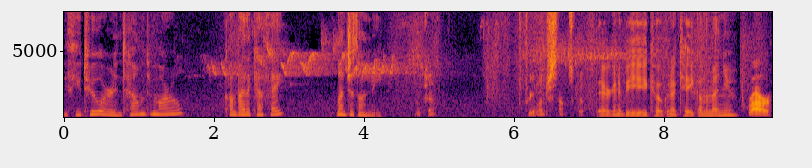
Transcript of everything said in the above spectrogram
If you two are in town tomorrow, come by the cafe. Lunch is on me. Okay. Free lunch sounds good. There gonna be coconut cake on the menu? Rar.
